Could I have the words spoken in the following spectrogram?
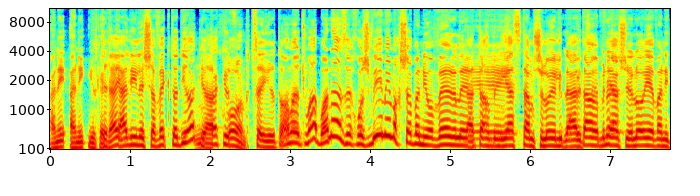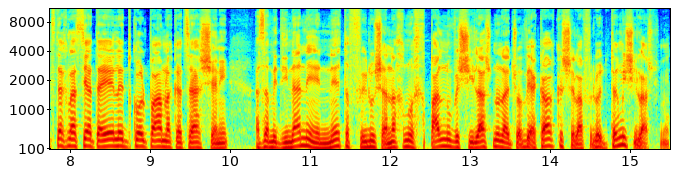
אני, אני, יותר כדאי. קל לי לשווק את הדירה, כי אתה. כזוג צעיר, אתה אומר, תשמע, בואנה, זה חושבים אם עכשיו אני עובר ל... לאתר בנייה סתם שלא יהיה לי פה בית לאתר ספר. בנייה שלא יהיה ואני אצטרך להסיע את הילד כל פעם לקצה השני. אז המדינה נהנית אפילו שאנחנו הכפלנו ושילשנו לה את שווי הקרקע שלה, אפילו יותר משילשנו.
